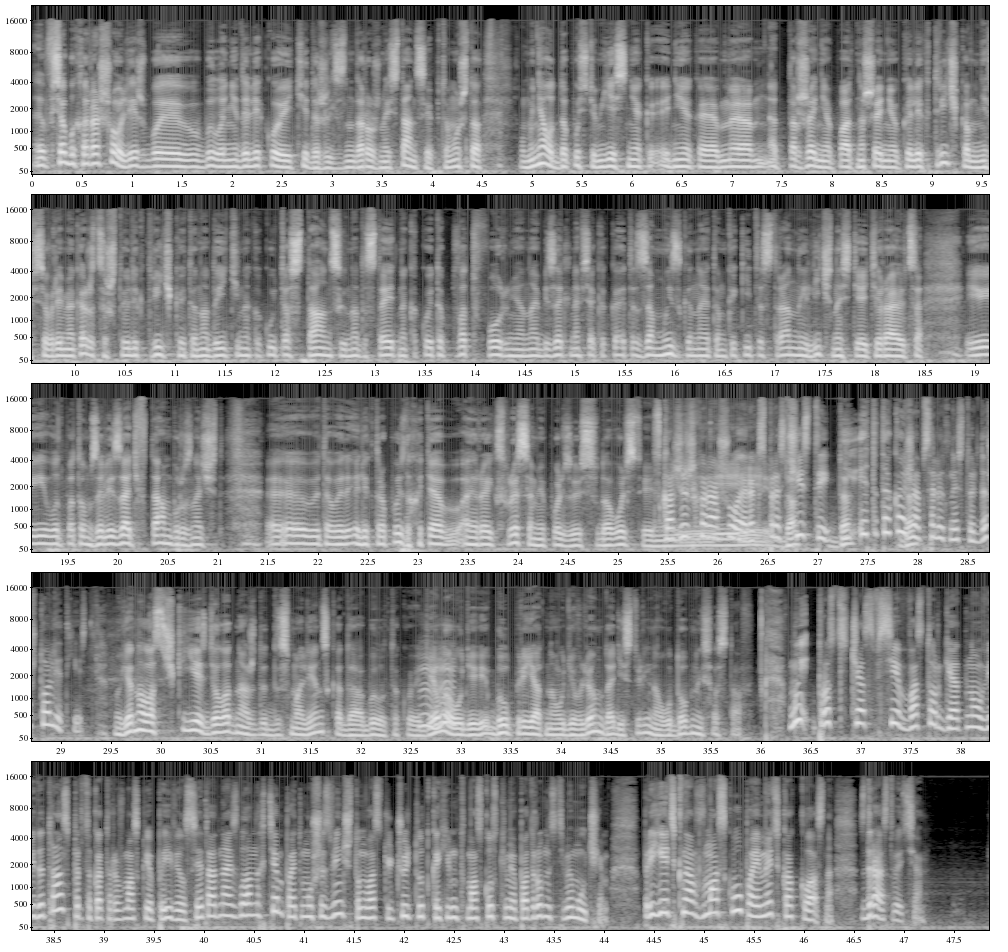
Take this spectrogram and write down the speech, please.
Э, все бы хорошо, лишь бы было недалеко идти до железнодорожной станции, потому что у меня вот, допустим, есть нек- некое э, отторжение по отношению к электричкам. Мне все время кажется, что электричка это надо идти на какую-то станцию, надо стоять на какой-то платформе, она обязательно вся какая-то замызганная, там какие-то странные личности отираются. И, и вот потом залезать в тамбур, значит, э, этого электропоезда, хотя аэроэкспрессами пользуюсь с удовольствием. Скажешь и, хорошо, аэроэкспресс да, чистый. Да, и это такая да. же абсолютная история. Да, что туалет есть. Ну, я на «Ласточке» ездил однажды до Смоленска, да, было такое mm-hmm. дело, удив... был приятно удивлен, да, действительно удобный состав. Мы просто сейчас все в восторге от нового вида транспорта, который в Москве появился. Это одна из главных тем, поэтому уж извините, что мы вас чуть-чуть тут какими-то московскими подробностями мучаем. Приедете к нам в Москву, поймете, как классно. Здравствуйте.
